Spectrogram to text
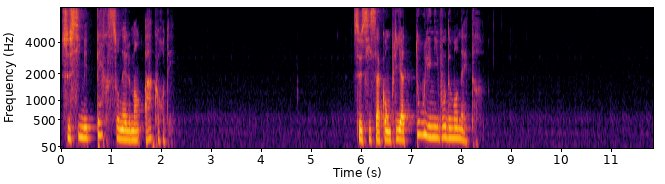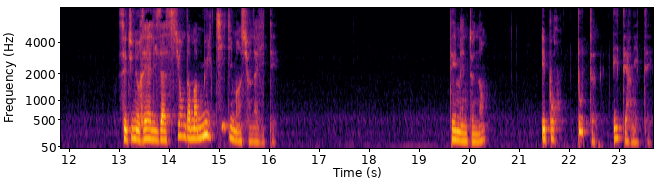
Ceci m'est personnellement accordé. Ceci s'accomplit à tous les niveaux de mon être. C'est une réalisation dans ma multidimensionnalité. Dès maintenant et pour toute éternité.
